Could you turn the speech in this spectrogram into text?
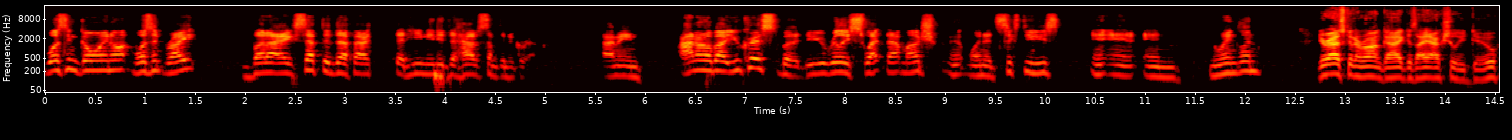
wasn't going on, wasn't right, but I accepted the fact that he needed to have something to grip. I mean, I don't know about you, Chris, but do you really sweat that much when it's 60s in, in, in New England? You're asking the wrong guy because I actually do.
